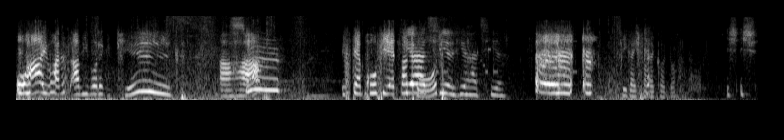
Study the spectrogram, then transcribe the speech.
Oha, Johannes Abi wurde gekillt. Aha. So. Ist der Profi etwa Hier hat's tot? viel, hier hat's viel. Digga, ich verrecke heute noch. Ich, ich,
